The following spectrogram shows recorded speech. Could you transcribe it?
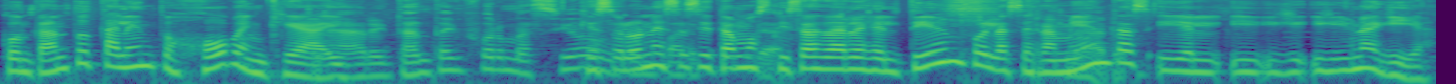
con tanto talento joven que hay. Claro, y tanta información. que solo necesitamos quizás darles el tiempo y las herramientas y, el, y, y- y una guía,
